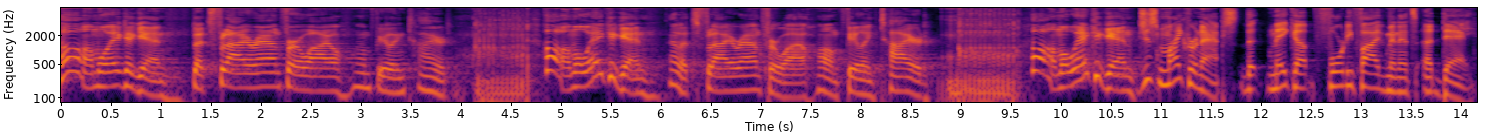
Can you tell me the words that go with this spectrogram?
Oh, I'm awake again. Let's fly around for a while. I'm feeling tired. Oh, I'm awake again. Now let's fly around for a while. Oh, I'm feeling tired. I'm awake again. just micronaps that make up 45 minutes a day.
